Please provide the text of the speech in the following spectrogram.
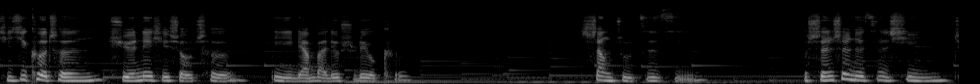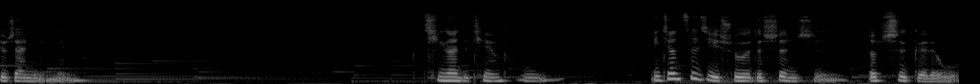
奇迹课程学练习手册第两百六十六课。上主之子，我神圣的自信就在你内。亲爱的天父，你将自己所有的圣职都赐给了我，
